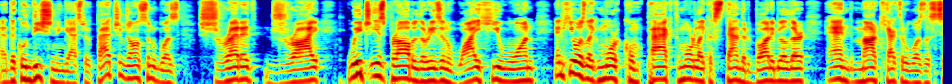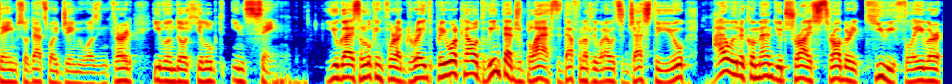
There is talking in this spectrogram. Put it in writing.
uh, the conditioning aspect. Patrick Johnson was shredded, dry which is probably the reason why he won and he was like more compact more like a standard bodybuilder and Mark Hector was the same so that's why Jamie was in third even though he looked insane. You guys are looking for a great pre-workout, Vintage Blast is definitely what I would suggest to you. I would recommend you try strawberry kiwi flavor,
